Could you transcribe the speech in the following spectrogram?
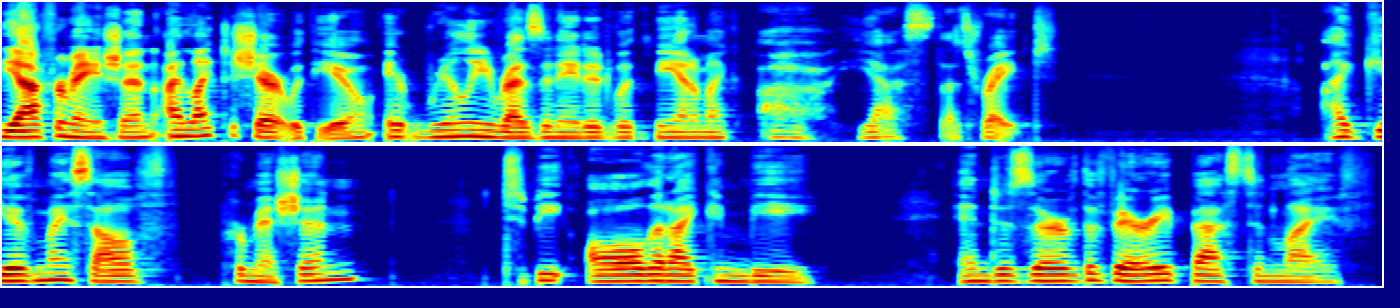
the affirmation, I'd like to share it with you. It really resonated with me. And I'm like, oh, yes, that's right. I give myself permission to be all that I can be and deserve the very best in life.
